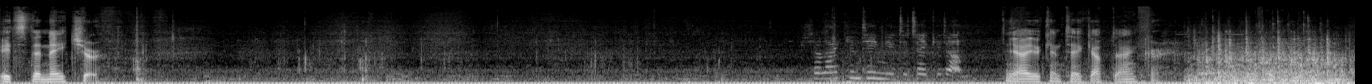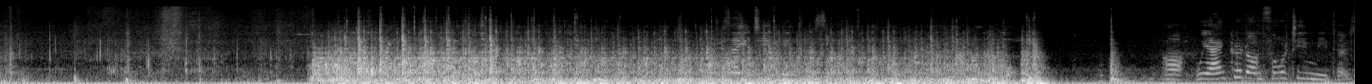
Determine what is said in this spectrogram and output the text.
it's the nature Shall I continue to take it up? yeah you can take up the anchor It's 18 meters now. Ah, we anchored on 14 meters.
